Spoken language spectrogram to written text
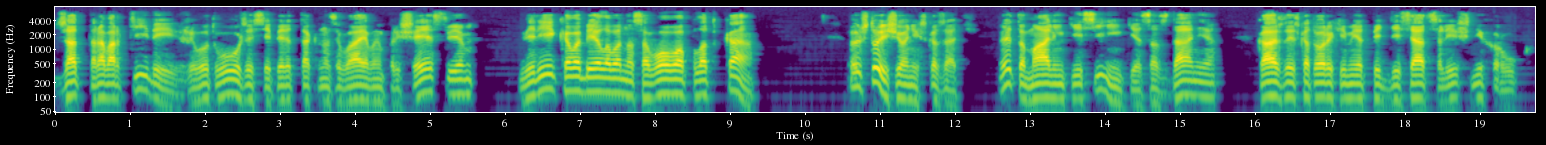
джатравартиды живут в ужасе перед так называемым пришествием великого белого носового платка. Что еще о них сказать? Это маленькие синенькие создания, каждая из которых имеет пятьдесят с лишних рук.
